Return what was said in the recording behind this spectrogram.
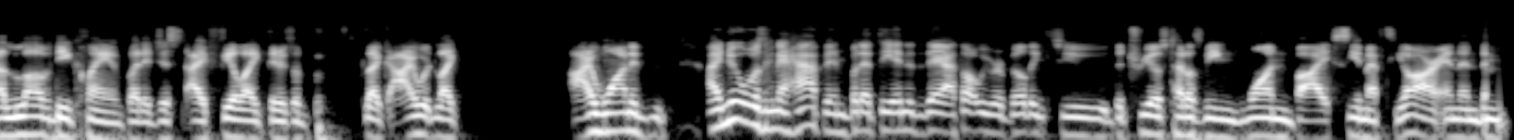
I love the acclaim, but it just I feel like there's a like I would like I wanted I knew it wasn't gonna happen, but at the end of the day, I thought we were building to the trios titles being won by CMFTR and then them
